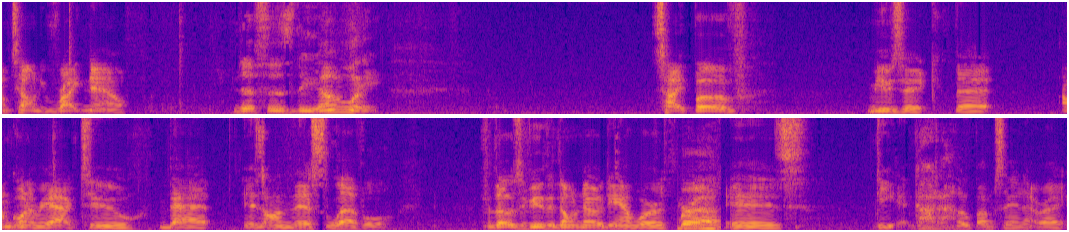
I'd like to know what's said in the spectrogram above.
I'm telling you right now, this is the only type of music that I'm going to react to that is on this level. For those of you that don't know, Dan Worth Bruh. is D. God, I hope I'm saying that right.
